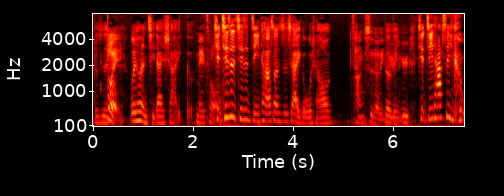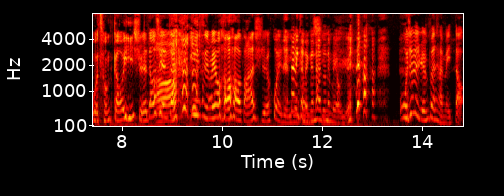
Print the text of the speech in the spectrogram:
就是对我也会很期待下一个。没错。其其实其实吉他算是下一个我想要。尝试的领的领域，其吉他是一个 我从高一学到现在 一直没有好好把它学会的。那你可能跟他真的没有缘，我觉得缘分还没到。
